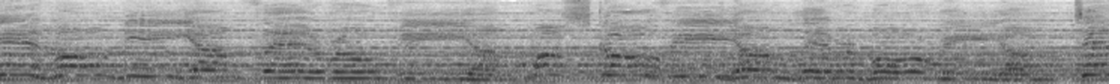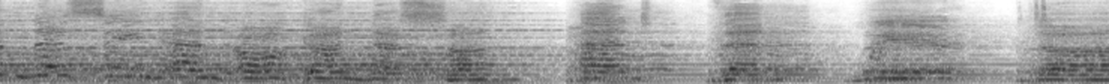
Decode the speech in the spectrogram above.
nihonium, flerovium, moscovium, we're done.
